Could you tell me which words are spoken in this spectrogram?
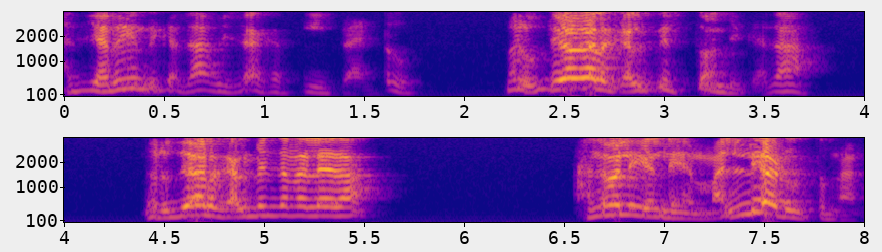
అది జరిగింది కదా విశాఖ స్టీల్ ప్లాంట్. మరి ఉద్యోగాలు కల్పిస్తోంది కదా. మరి ఉద్యోగాలు కల్పించడం లేదా? అందువల్ల నేను మళ్ళీ అడుగుతున్నాను.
